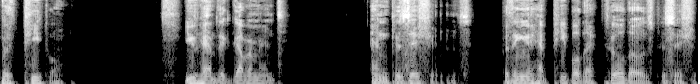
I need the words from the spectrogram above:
with people. You have the government and positions, but then you have people that fill those positions.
